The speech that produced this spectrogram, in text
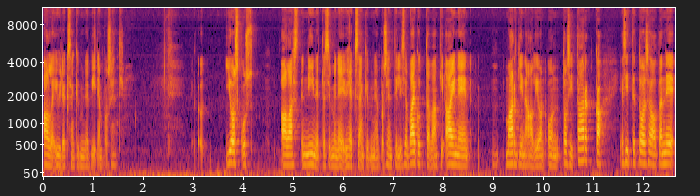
alle 95 prosentin. Joskus alas niin, että se menee 90 prosenttia, eli se vaikuttavankin aineen marginaali on, on tosi tarkka, ja sitten toisaalta ne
